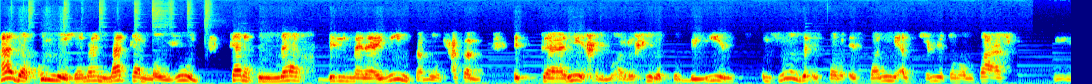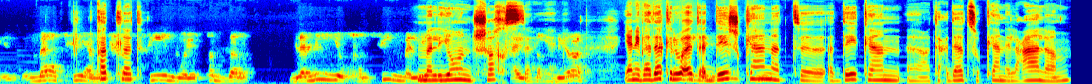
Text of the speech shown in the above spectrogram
هذا كله زمان ما كان موجود. كانت الناس بالملايين تموت. حسب التاريخ المؤرخين الطبيين الانفلونزا الإسبانية 1918 مات فيها قتلت. 50 ويقدر ل 150 مليون, مليون شخص. يعني. يعني بهذاك الوقت قديش كانت قد كان آه، تعداد سكان العالم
